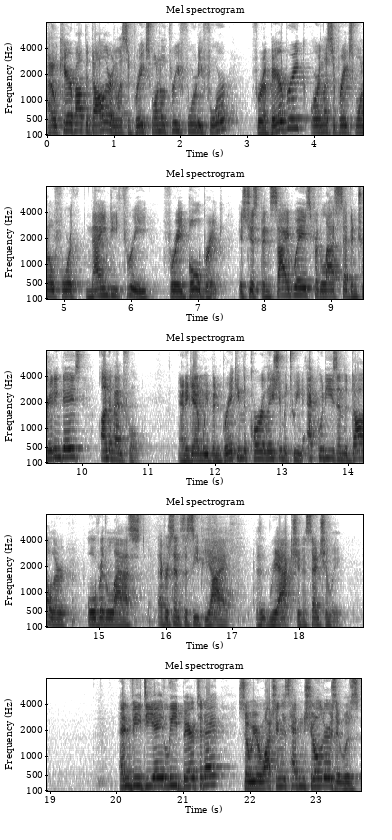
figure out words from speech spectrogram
I don't care about the dollar unless it breaks 103.44 for a bear break or unless it breaks 104.93 for a bull break. It's just been sideways for the last seven trading days, uneventful. And again, we've been breaking the correlation between equities and the dollar over the last, ever since the CPI Uh, reaction, essentially. NVDA lead bear today. So we were watching this head and shoulders. It was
